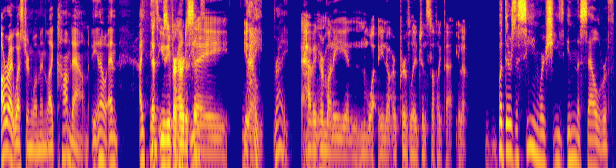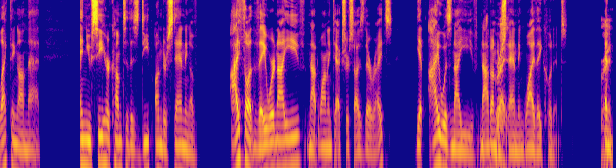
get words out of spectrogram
All right, Western woman, like calm down, you know. And I think That's easy for her to say, you know, right, right. having her money and what, you know, her privilege and stuff like that, you know. But there's a scene where she's in the cell reflecting on that, and you see her come to this deep understanding of, I thought they were naive, not wanting to exercise their rights, yet I was naive, not understanding why they couldn't. Right. And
